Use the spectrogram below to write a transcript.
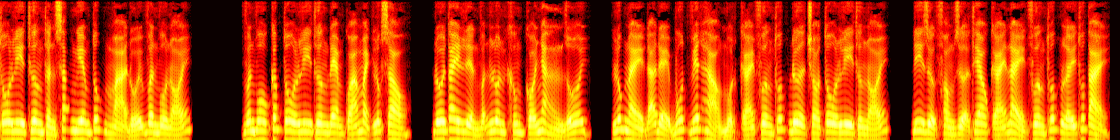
Tô ly thương thần sắc nghiêm túc mà đối vân vô nói. Vân vô cấp tô ly thương đem quá mạch lúc sau, đôi tay liền vẫn luôn không có nhàn rỗi, lúc này đã để bút viết hảo một cái phương thuốc đưa cho Tô Ly Thương nói, đi dược phòng dựa theo cái này phương thuốc lấy thuốc tài,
